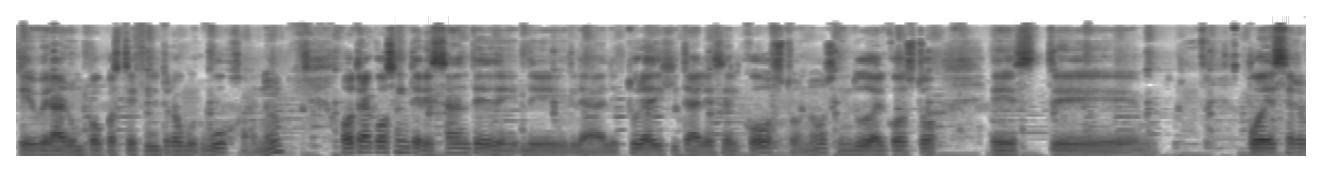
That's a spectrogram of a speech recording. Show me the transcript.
quebrar un poco este filtro burbuja, ¿no? Otra cosa interesante de, de la lectura digital es el costo, ¿no? Sin duda el costo, este, puede ser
